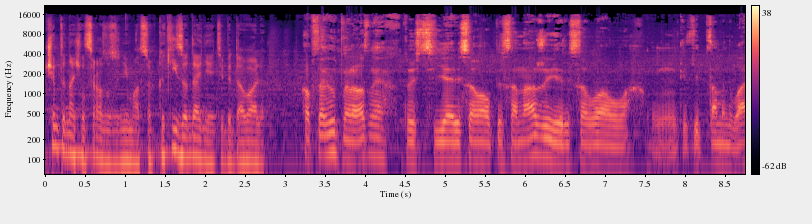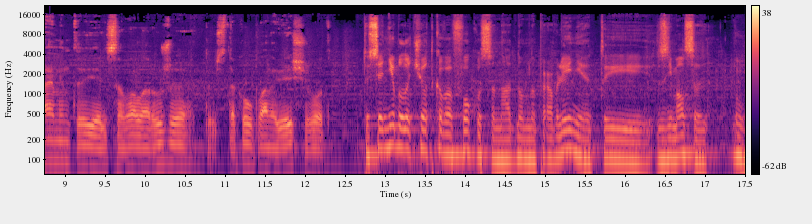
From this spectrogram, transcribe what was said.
чем ты начал сразу заниматься? Какие задания тебе давали? Абсолютно разные. То есть я рисовал персонажей, я рисовал какие-то там environment, я рисовал оружие. То есть такого плана вещи. Вот. То есть у тебя не было четкого фокуса на одном направлении, ты занимался ну,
